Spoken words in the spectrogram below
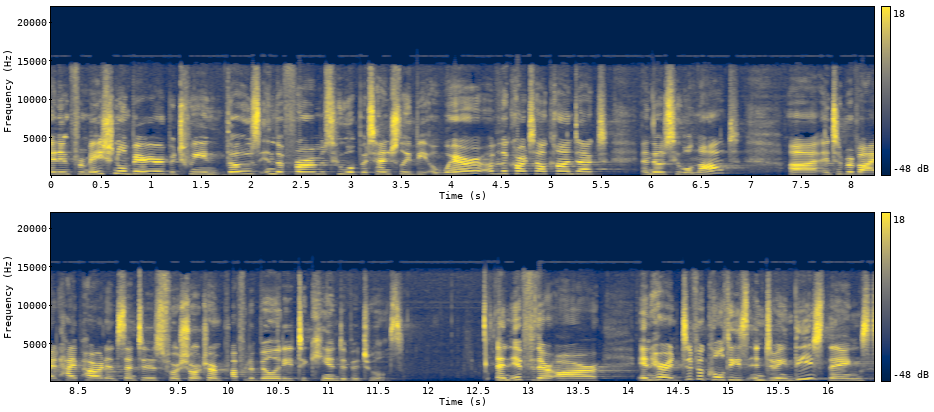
an informational barrier between those in the firms who will potentially be aware of the cartel conduct and those who will not, uh, and to provide high-powered incentives for short-term profitability to key individuals. And if there are inherent difficulties in doing these things,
